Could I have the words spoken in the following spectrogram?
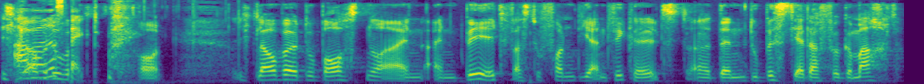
Ich glaube, aber Respekt. ich glaube, du brauchst nur ein, ein Bild, was du von dir entwickelst, äh, denn du bist ja dafür gemacht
